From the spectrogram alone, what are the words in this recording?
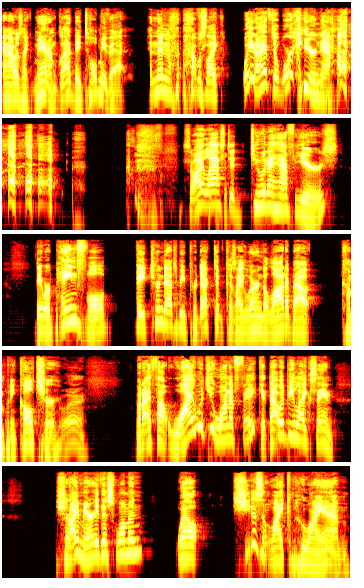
and I was like, man, I'm glad they told me that. And then I was like, wait, I have to work here now. so I lasted two and a half years. They were painful. They turned out to be productive because I learned a lot about company culture. Sure. But I thought, why would you want to fake it? That would be like saying, should I marry this woman? Well, she doesn't like who I am.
